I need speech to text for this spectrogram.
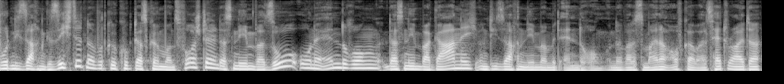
wurden die Sachen gesichtet, dann wird geguckt, das können wir uns vorstellen, das nehmen wir so ohne Änderung, das nehmen wir gar nicht und die Sachen nehmen wir mit Änderung. Und dann war das meine Aufgabe als Headwriter,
